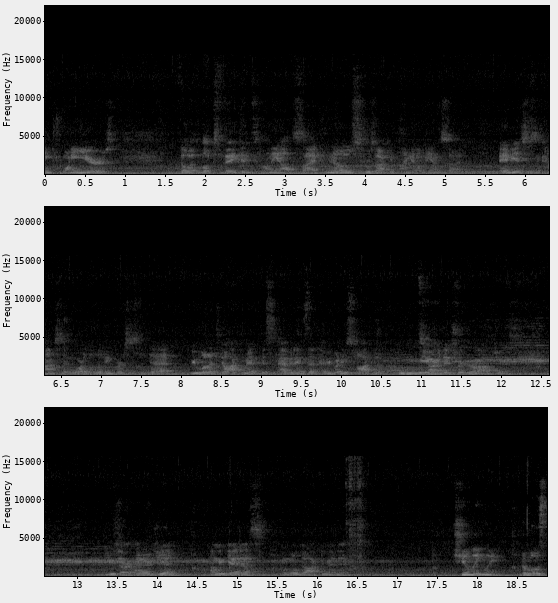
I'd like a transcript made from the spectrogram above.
15, 20 years. Though it looks vacant on the outside, who knows who's occupying it on the inside? Maybe it's just a constant war, the living versus the dead. We want to document this evidence that everybody's talking about. Mhm. We are the trigger object. Use our energy, come and get us, and we'll document it. Chillingly, the most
